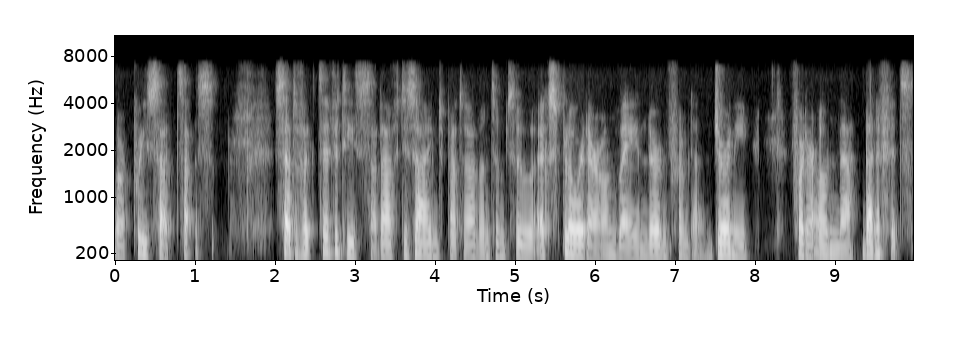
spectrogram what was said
or preset set of activities that I've designed, but I want them to explore their own way and learn from the journey for their own uh, benefits.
